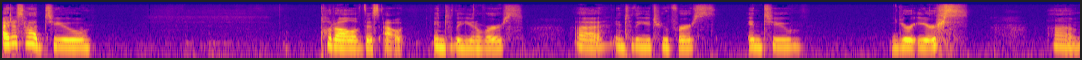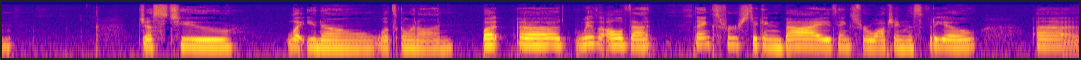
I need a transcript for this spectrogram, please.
I just had to put all of this out into the universe, uh, into the YouTube verse, into your ears, um, just to let you know what's going on. But uh, with all of that, thanks for sticking by. Thanks for watching this video. Uh,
